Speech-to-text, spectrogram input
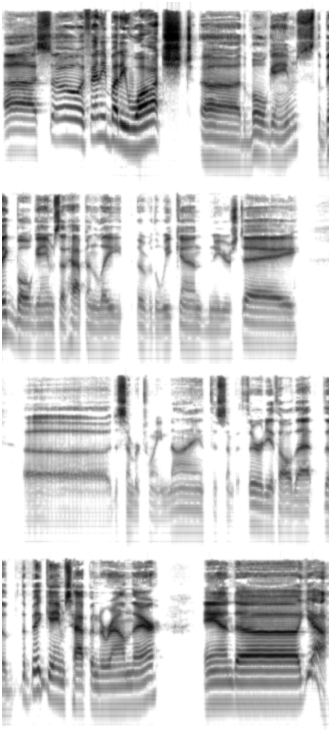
Uh, so if anybody watched uh, the bowl games, the big bowl games that happened late over the weekend, New Year's Day, uh, December 29th, December 30th, all that, the, the big games happened around there. And uh, yeah,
